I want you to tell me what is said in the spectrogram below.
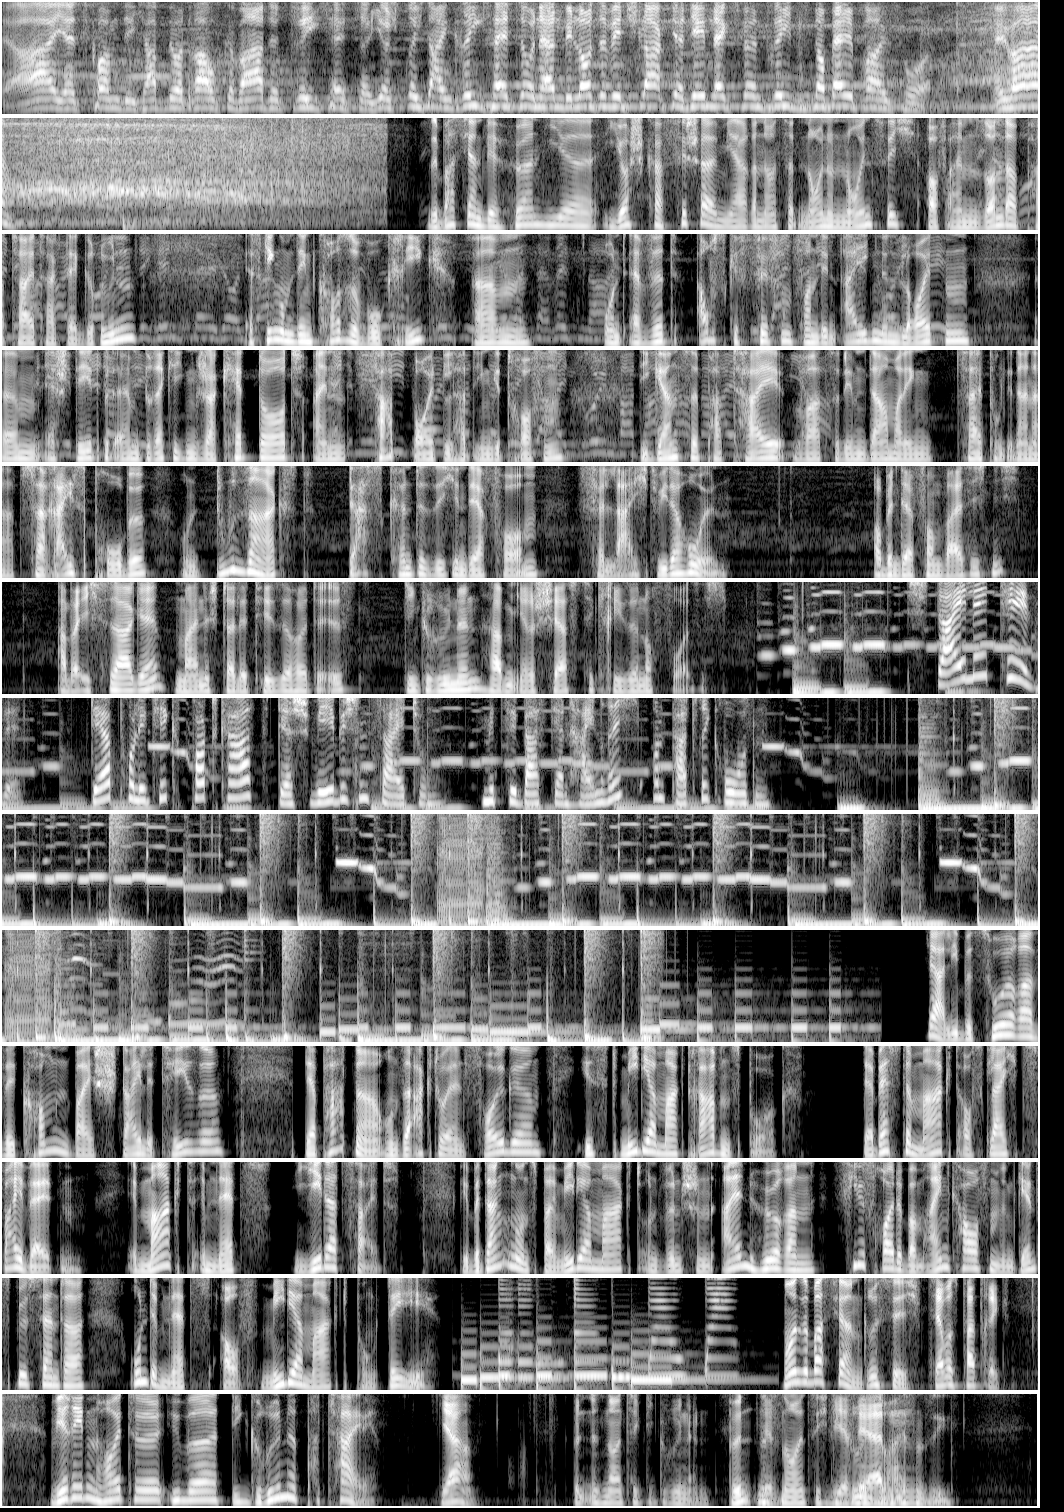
Ja, jetzt kommt, ich habe nur drauf gewartet, Kriegshetzer. Hier spricht ein Kriegshetzer und Herrn Milosevic schlagt ihr demnächst für den Friedensnobelpreis vor. Nicht wahr? Sebastian, wir hören hier Joschka Fischer im Jahre 1999 auf einem Sonderparteitag der Grünen. Es ging um den Kosovo-Krieg ähm, und er wird ausgepfiffen von den eigenen Leuten. Ähm, er steht mit einem dreckigen Jackett dort, ein Farbbeutel hat ihn getroffen. Die ganze Partei war zu dem damaligen Zeitpunkt in einer Zerreißprobe und du sagst, das könnte sich in der Form vielleicht wiederholen. Ob in der Form weiß ich nicht. Aber ich sage, meine steile These heute ist, die Grünen haben ihre schärfste Krise noch vor sich. Steile These. Der Politik-Podcast der Schwäbischen Zeitung mit Sebastian Heinrich und Patrick Rosen. Ja, liebe Zuhörer, willkommen bei Steile These. Der Partner unserer aktuellen Folge ist Mediamarkt Ravensburg. Der beste Markt aus gleich zwei Welten. Im Markt, im Netz, jederzeit. Wir bedanken uns bei Mediamarkt und wünschen allen Hörern viel Freude beim Einkaufen im Gensbühl Center und im Netz auf mediamarkt.de. Moin Sebastian, grüß dich. Servus Patrick. Wir reden heute über die Grüne Partei. Ja, Bündnis 90 Die Grünen. Bündnis 90 Die wir Grünen, werden, so heißen sie.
